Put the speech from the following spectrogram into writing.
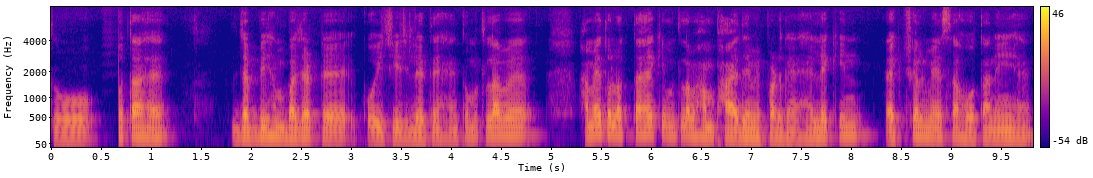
तो होता है, जब भी हम बजट कोई चीज़ लेते हैं तो मतलब हमें तो लगता है कि मतलब हम फ़ायदे में पड़ गए हैं, लेकिन एक्चुअल में ऐसा होता नहीं है।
